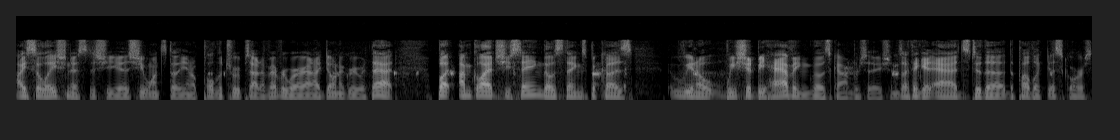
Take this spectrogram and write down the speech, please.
isolationist as she is. She wants to, you know, pull the troops out of everywhere, and I don't agree with that. But I'm glad she's saying those things because, you know, we should be having those conversations. I think it adds to the the public discourse.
